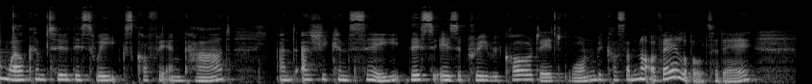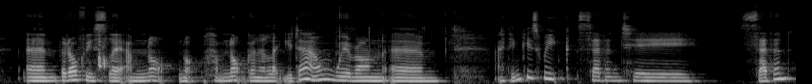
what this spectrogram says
and welcome to this week's Coffee and Card. And as you can see, this is a pre-recorded one because I'm not available today. Um, but obviously, I'm not, not I'm not going to let you down. We're on, um, I think it's week 77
